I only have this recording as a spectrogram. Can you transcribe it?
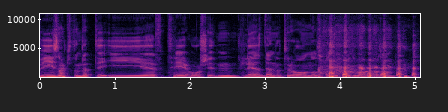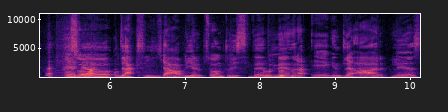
vi snakket om dette i eh, tre år siden. Les denne tråden, og så kan du komme tilbake og sånn. Og, så, og det er ikke så jævlig hjelpsomt hvis det du mener er egentlig er les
